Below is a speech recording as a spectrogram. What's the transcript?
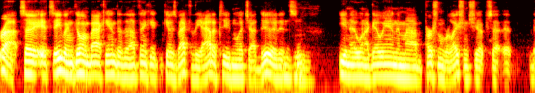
Right. So it's even going back into the, I think it goes back to the attitude in which I do it. It's, Mhm. you know, when I go in in my personal relationships, uh, uh,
